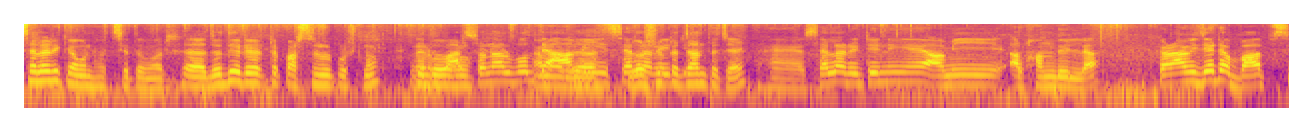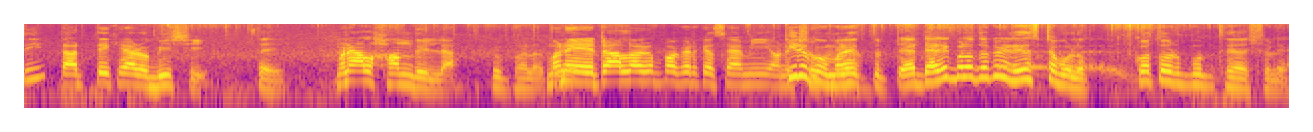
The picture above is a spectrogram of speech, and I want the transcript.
স্যালারি কেমন হচ্ছে তোমার? যদিও এটা একটা পার্সোনাল প্রশ্ন কিন্তু পার্সোনাল বলতে আমি স্যালারি জানতে চাই হ্যাঁ স্যালারিটি নিয়ে আমি আলহামদুলিল্লাহ কারণ আমি যেটা ভাবছি তার থেকে আরও বেশি। তাই? মানে আলহামদুলিল্লাহ। খুব ভালো। মানে এটা আল্লাহ পাকের কাছে আমি অনেক কীরকম? মানে। ডাইরেক্ট বলা দরকার রেঞ্জটা বলো। কতর মধ্যে আসলে?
